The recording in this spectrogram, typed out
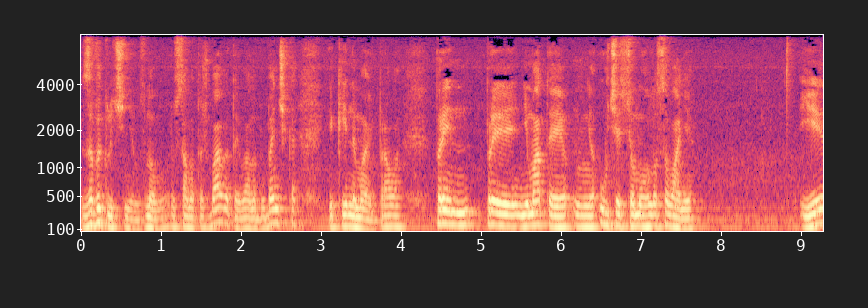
За виключенням знову Рустама Тожбаєва та Івана Бубенчика, які не мають права приймати участь в цьому голосуванні. І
